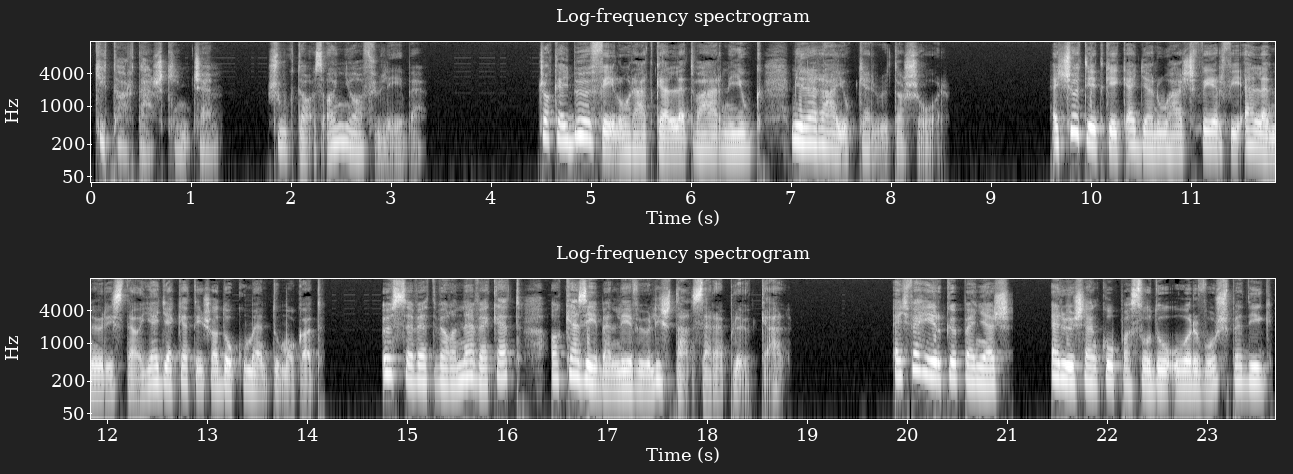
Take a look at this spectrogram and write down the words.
Kitartás kincsem, súgta az anyja a fülébe. Csak egy bő fél órát kellett várniuk, mire rájuk került a sor. Egy sötétkék egyenruhás férfi ellenőrizte a jegyeket és a dokumentumokat, összevetve a neveket a kezében lévő listán szereplőkkel. Egy fehér köpenyes, erősen kopaszodó orvos pedig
